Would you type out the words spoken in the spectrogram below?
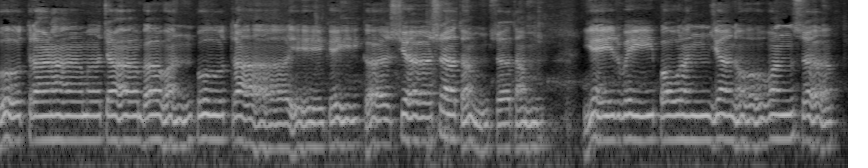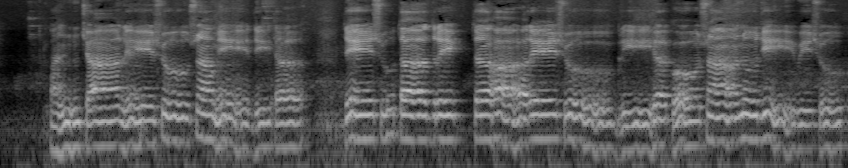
पुत्राणां चाभवन् पुत्रा एकैकस्य शतं शतं। यैर्वै पौरञ्जनो वंश पञ्चालेषु समेदित तेषु तद्रिक्तहारेषु गृहकोशानुजीविषु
